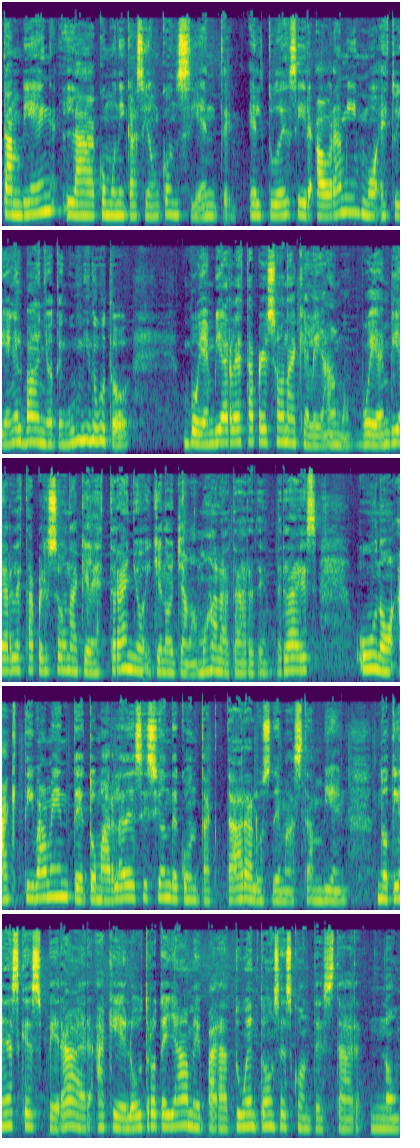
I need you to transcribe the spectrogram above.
También la comunicación consciente, el tú decir, ahora mismo estoy en el baño, tengo un minuto, voy a enviarle a esta persona que le amo, voy a enviarle a esta persona que le extraño y que nos llamamos a la tarde, ¿verdad? Es uno activamente tomar la decisión de contactar a los demás también. No tienes que esperar a que el otro te llame para tú entonces contestar. No,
